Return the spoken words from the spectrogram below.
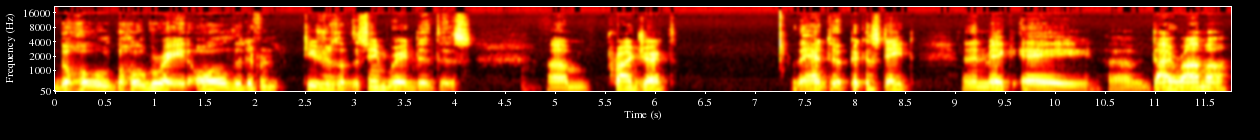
the whole the whole grade, all the different teachers of the same grade did this um, project. They had to pick a state and then make a uh, diorama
